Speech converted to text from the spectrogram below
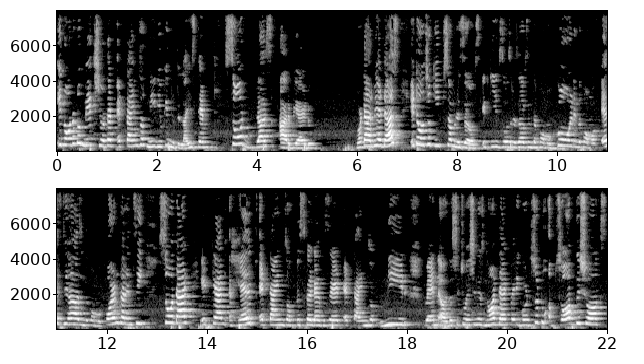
in order to make sure that at times of need you can utilize them. So does RBI do. What RBI does, it also keeps some reserves. It keeps those reserves in the form of gold, in the form of SDRs, in the form of foreign currency, so that it can help at times of fiscal deficit, at times of need, when uh, the situation is not that very good. So to absorb the shocks,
